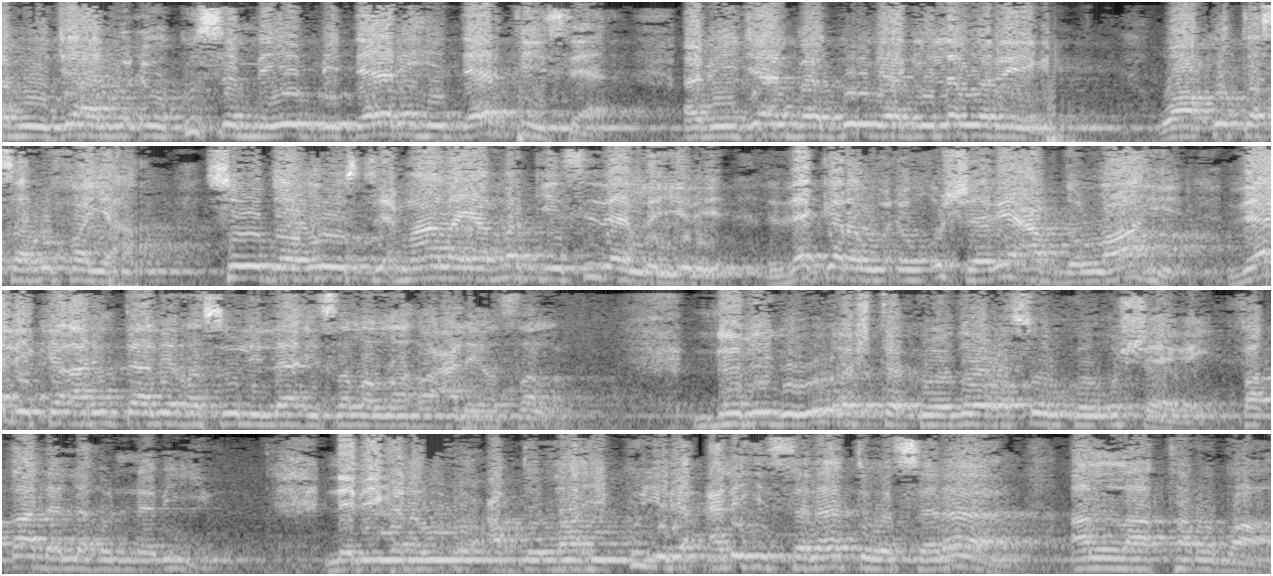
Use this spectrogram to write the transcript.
abujahl wuxuu ku sameeyey bidaarihi daartiisa. Abijahl baa gurigaagii la wareegay. Waa ku tasarufayaa suu doona u isticmaalayaa markii sidaa la yidhi dakara wuxuu u sheegay cabdullaahi daalika arrintaa lirasuuli illaahi sala allahu calayh wasalam nebigu u ashtakoodoo rasuulkuu u sheegay faqaala lahu nebiyu nebigana wuxuu cabdullaahi ku yidhi calayhi salaau wasalaam allaa tardaa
